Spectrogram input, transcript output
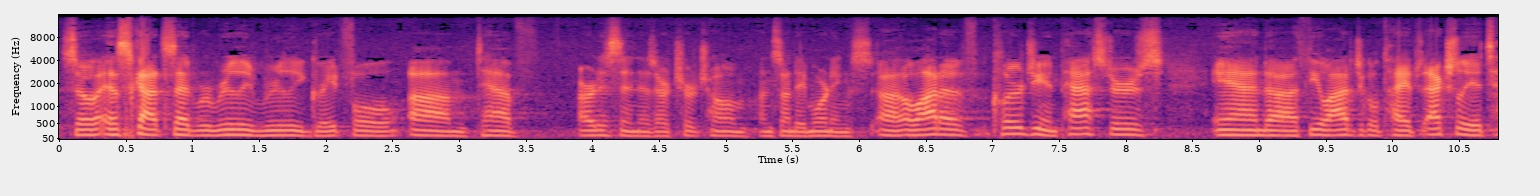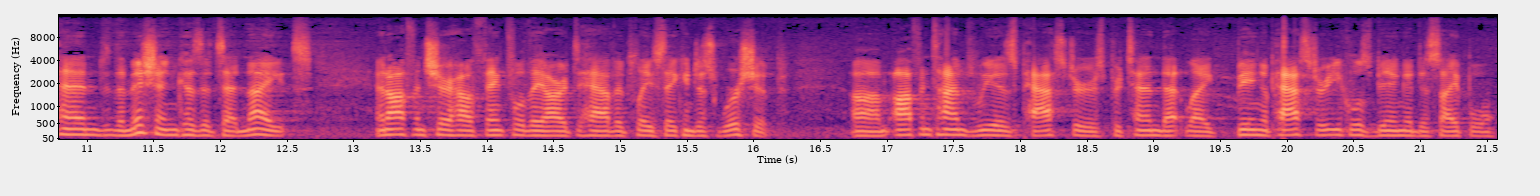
So, as Scott said, we're really, really grateful um, to have Artisan as our church home on Sunday mornings. Uh, a lot of clergy and pastors and uh, theological types actually attend the mission because it's at night and often share how thankful they are to have a place they can just worship. Um, oftentimes, we as pastors pretend that like being a pastor equals being a disciple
